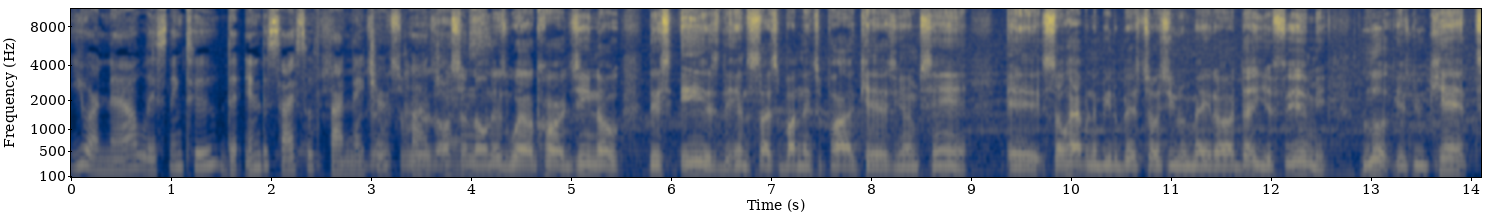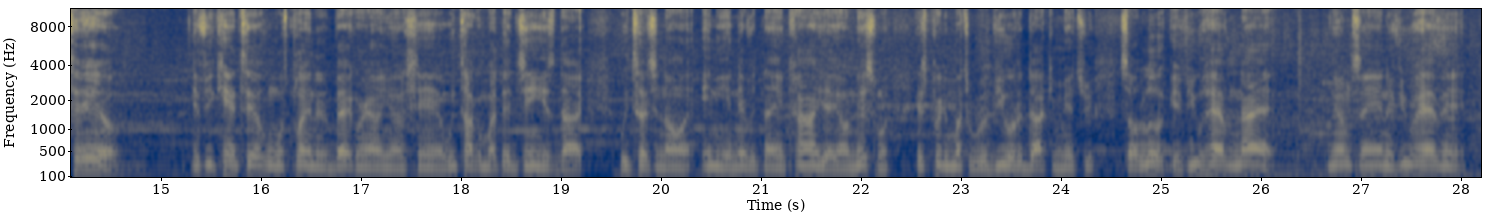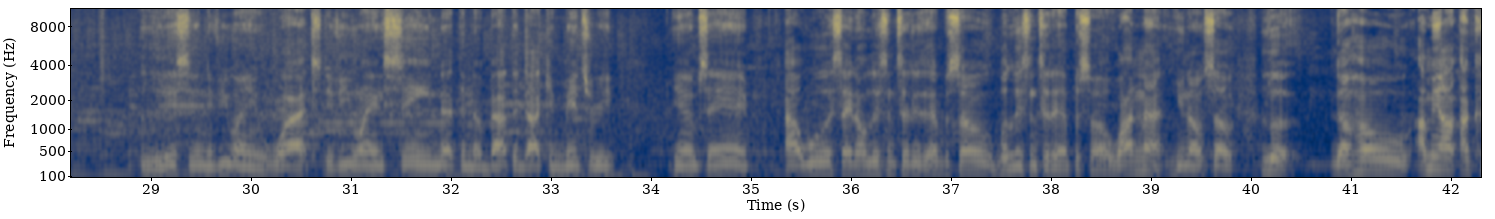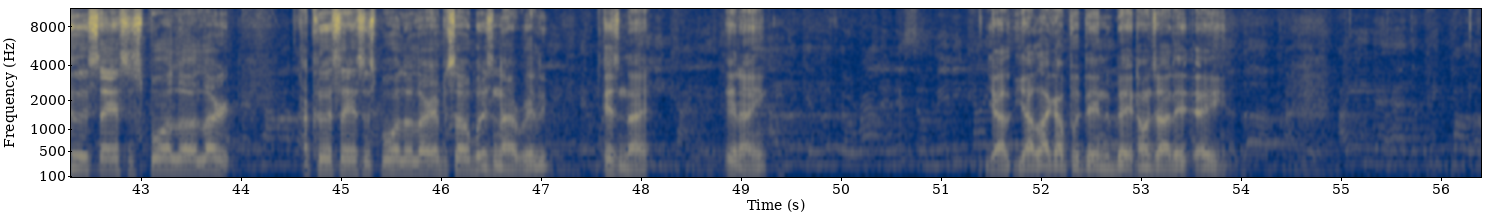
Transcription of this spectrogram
You are now listening to the Indecisive by Nature podcast. also known as Wildcard Gino. This is the Indecisive by Nature podcast. You know what I'm saying? It so happened to be the best choice you have made all day. You feel me? Look, if you can't tell, if you can't tell from was playing in the background, you know what I'm saying? We talking about that genius doc. We touching on any and everything Kanye on this one. It's pretty much a review of the documentary. So look, if you have not, you know what I'm saying? If you haven't listened, if you ain't watched, if you ain't seen nothing about the documentary, you know what I'm saying? I would say don't listen to this episode, but listen to the episode. Why not? You know, so look, the whole I mean I, I could say it's a spoiler alert. I could say it's a spoiler alert episode, but it's not really. It's not. It ain't. Y'all, y'all like I put that in the bet, don't y'all? That, hey,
